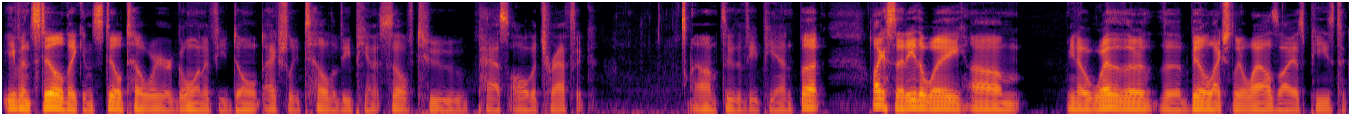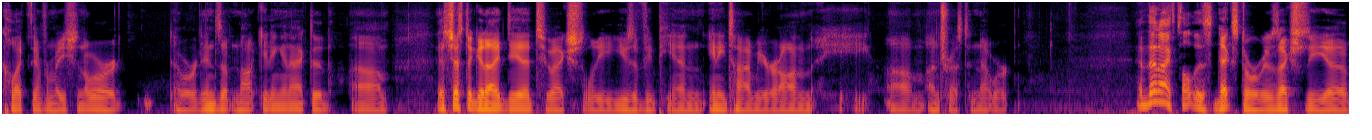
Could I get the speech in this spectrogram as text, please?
even still, they can still tell where you're going if you don't actually tell the VPN itself to pass all the traffic um, through the VPN. But like I said, either way, um, you know, whether the the bill actually allows ISPs to collect the information or or it ends up not getting enacted, um, it's just a good idea to actually use a VPN anytime you're on a um, untrusted network. And then I thought this next story was actually a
